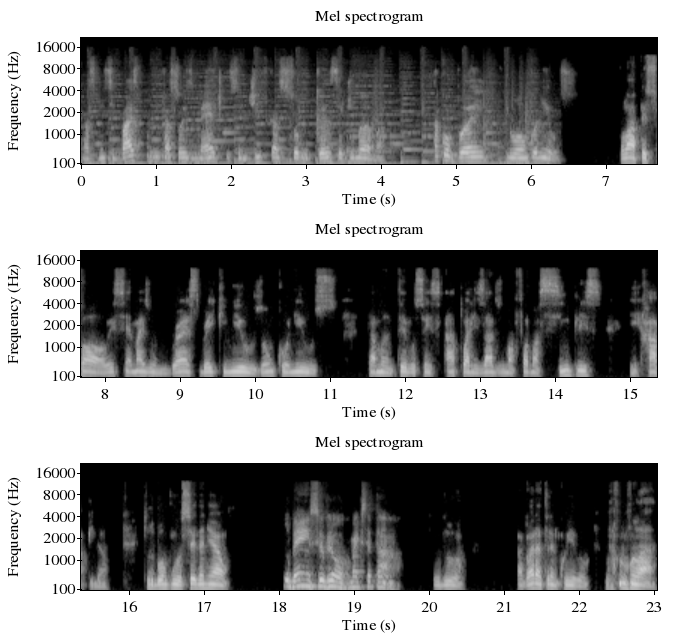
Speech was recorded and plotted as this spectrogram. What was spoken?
nas principais publicações médico-científicas sobre câncer de mama. Acompanhe no Onconews. Olá, pessoal. Esse é mais um Breast Breaking News, Onconews, para manter vocês atualizados de uma forma simples e rápida. Tudo bom com você, Daniel? Tudo bem, Silvio. Como é que você está? Tudo. Agora tranquilo. Vamos lá.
